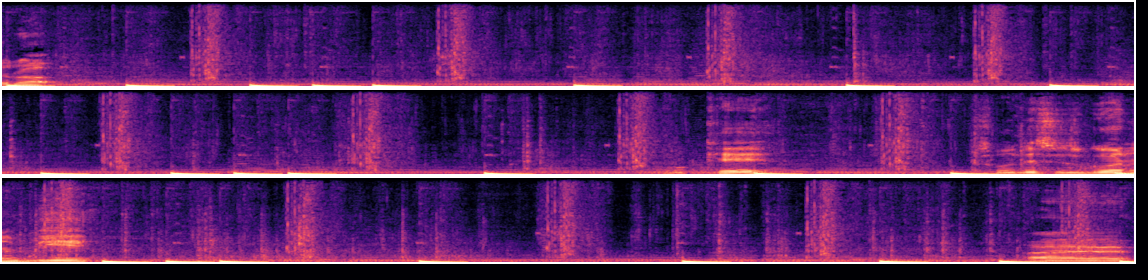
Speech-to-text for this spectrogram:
Mix it up. Okay, so this is going to be our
